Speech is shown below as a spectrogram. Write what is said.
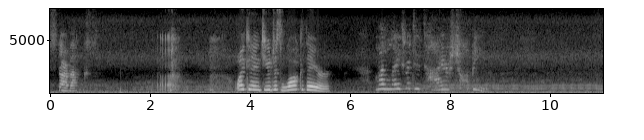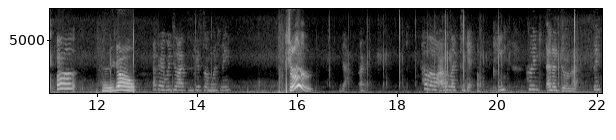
Starbucks. Why couldn't you just walk there? My legs were too tired shopping. Uh, here you go. Okay, would you like to get some with me? Sure. Hello, I would like to get a pink drink and a donut. Thank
